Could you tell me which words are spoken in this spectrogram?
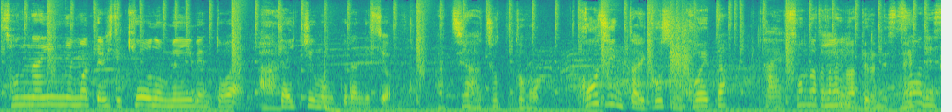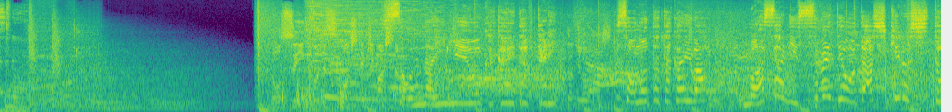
そんな因縁もあったりして今日のメインイベントは大注目なんですよ、はい、あじゃあちょっともう個人対個人を超えた、はい、そんな戦いになってるんですね、そうですね。ロスインゴで過ごしてきました。そんな因縁を抱えた2人。その戦いはまさに全てを出し切る死闘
